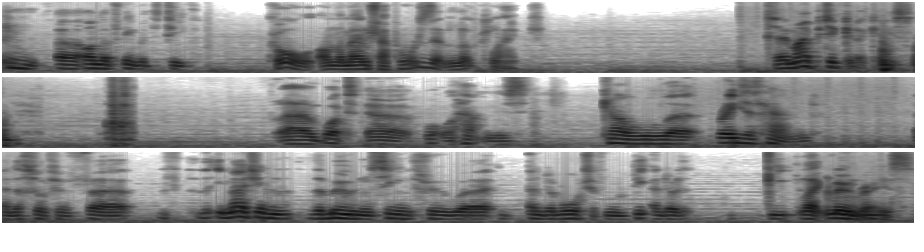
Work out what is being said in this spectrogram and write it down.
uh, on the thing with the teeth. Cool. On the man trap. And what does it look like? So in my particular case, uh, what uh, what will happen is Cal will uh, raise his hand and a sort of uh, th- imagine the moon seen through uh, underwater from deep under deep Like moon rays.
